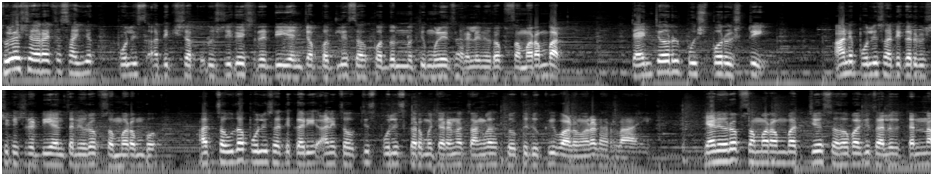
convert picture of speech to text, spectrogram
धुळे शहराचे सहाय्यक पोलीस अधीक्षक ऋषिकेश रेड्डी यांच्या बदलीसह पदोन्नतीमुळे झालेल्या निरोप समारंभात त्यांच्यावरील पुष्पवृष्टी आणि पोलीस अधिकारी ऋषिकेश रेड्डी यांचा निरोप समारंभ हा चौदा पोलीस अधिकारी आणि चौतीस पोलीस कर्मचाऱ्यांना चांगलाच डोकेदुखी वाढवणारा ठरला आहे. या निरोप समारंभात जे सहभागी झाले होते त्यांना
